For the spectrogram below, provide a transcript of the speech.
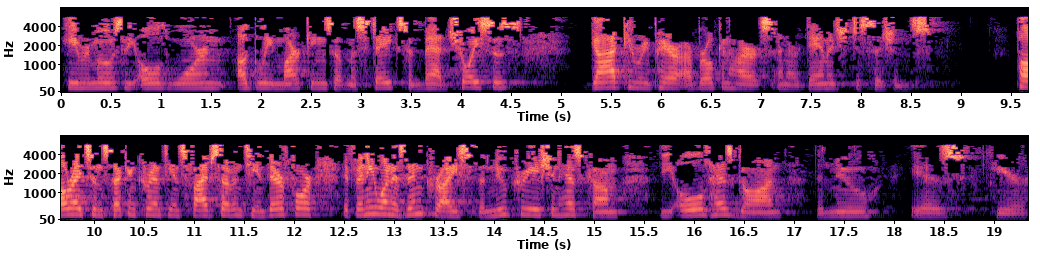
He removes the old, worn, ugly markings of mistakes and bad choices. God can repair our broken hearts and our damaged decisions. Paul writes in 2 Corinthians 5:17, "Therefore, if anyone is in Christ, the new creation has come, the old has gone, the new is here."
